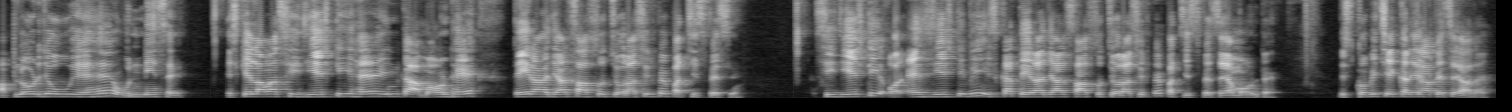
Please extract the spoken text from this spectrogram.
अपलोड जो हुए हैं 19 है। इसके अलावा सी जी एस टी है, इनका अमाउंट है तेरह हज़ार सात सौ चौरासी रुपये पच्चीस पैसे। सी जी एस टी और एस जी एस टी भी इसका तेरह हज़ार सात सौ चौरासी रुपये पच्चीस पैसे अमाउंट है। इसको भी चेक करके पैसे आ रहा है।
